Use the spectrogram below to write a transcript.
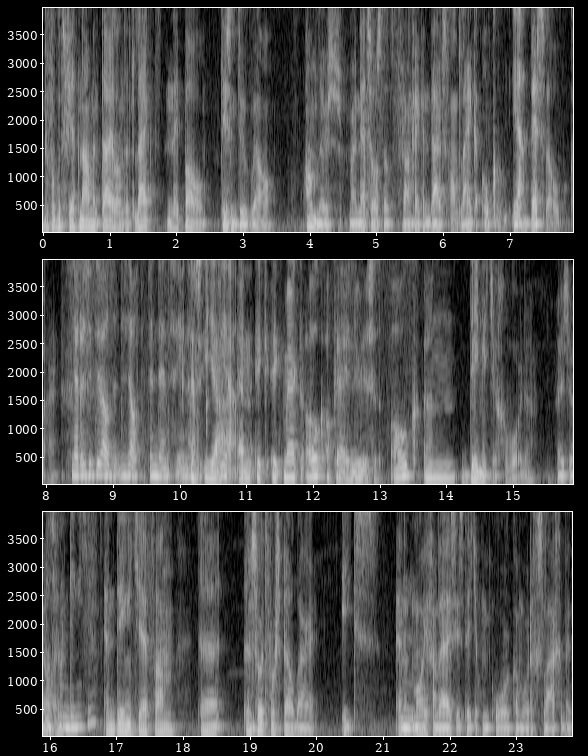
bijvoorbeeld Vietnam en Thailand, het lijkt Nepal, het is natuurlijk wel anders. Maar net zoals dat Frankrijk en Duitsland lijken ook Ja. best wel op elkaar. ja er zitten wel dezelfde tendensen in. Dus ja, en ik, ik merkte ook, oké, nu is het ook een dingetje geworden. Weet je wel? Wat voor een dingetje? een dingetje van eh, een soort voorspelbaar iets. En het Mm. mooie van reizen is dat je om je oor kan worden geslagen met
